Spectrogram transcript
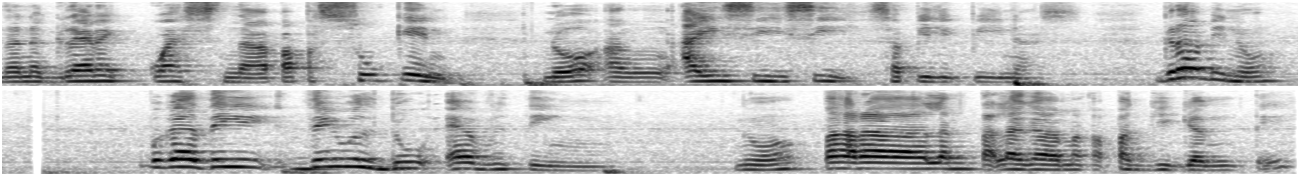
na nagre-request na papasukin no ang ICC sa Pilipinas. Grabe no? Baga they they will do everything no para lang talaga makapaggiganti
